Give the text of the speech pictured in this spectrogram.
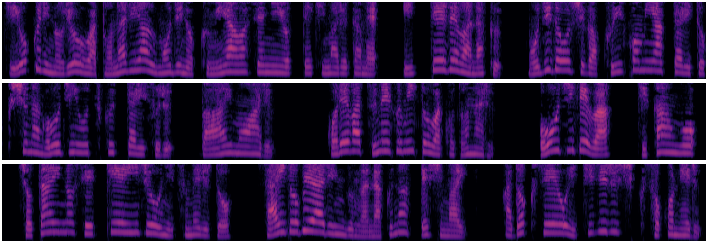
字送りの量は隣り合う文字の組み合わせによって決まるため、一定ではなく、文字同士が食い込み合ったり特殊な合字を作ったりする場合もある。これは詰め組とは異なる。王子では、時間を書体の設計以上に詰めると、サイドベアリングがなくなってしまい、可読性を著しく損ねる。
